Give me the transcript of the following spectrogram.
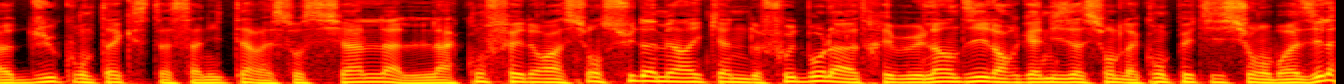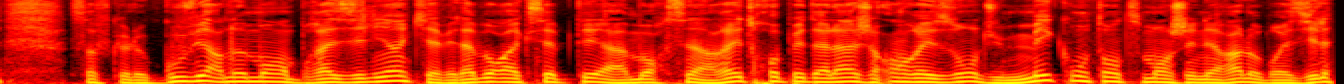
euh, du contexte sanitaire et social. La Confédération sud-américaine de football a attribué lundi l'organisation de la compétition au Brésil, sauf que le gouvernement brésilien qui avait d'abord accepté a amorcé un rétropédalage en raison du mécontentement général au Brésil.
